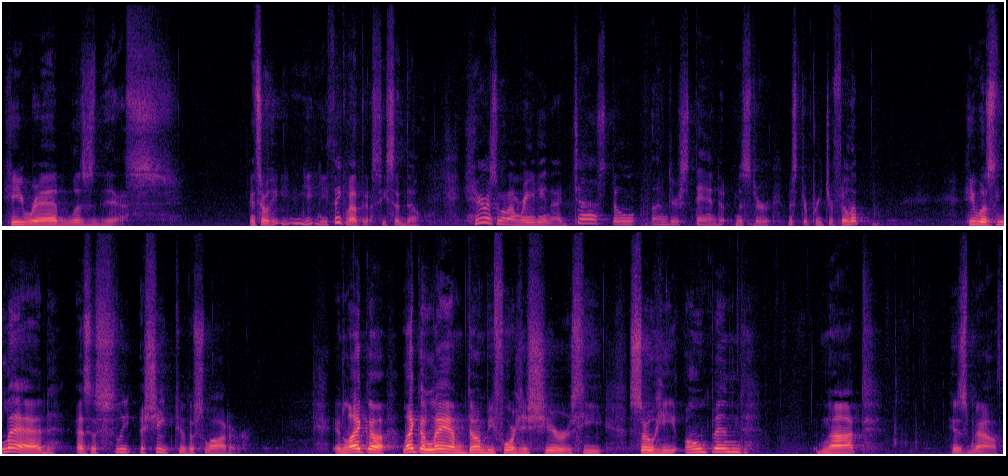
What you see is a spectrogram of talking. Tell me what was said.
he read was this. And so he, you think about this. He said, though, here's what I'm reading. I just don't understand it, Mr. Mr. Preacher Philip. He was led as a, sleep, a sheep to the slaughter. And like a, like a lamb dumb before his shearers, he, so he opened not his mouth.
